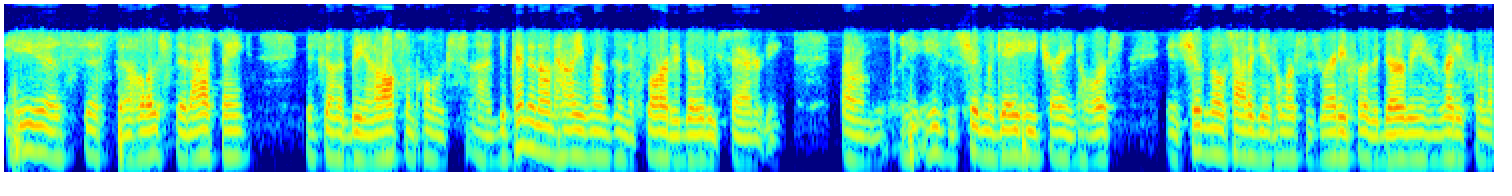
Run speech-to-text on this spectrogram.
he is just a horse that I think is going to be an awesome horse, uh, depending on how he runs in the Florida Derby Saturday. Um, he, he's a Shug McGaughey trained horse and Shug knows how to get horses ready for the Derby and ready for the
